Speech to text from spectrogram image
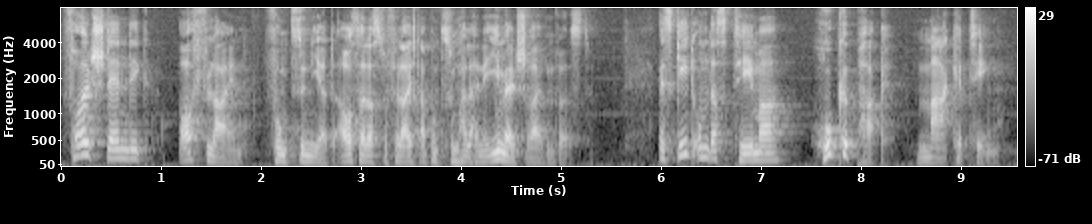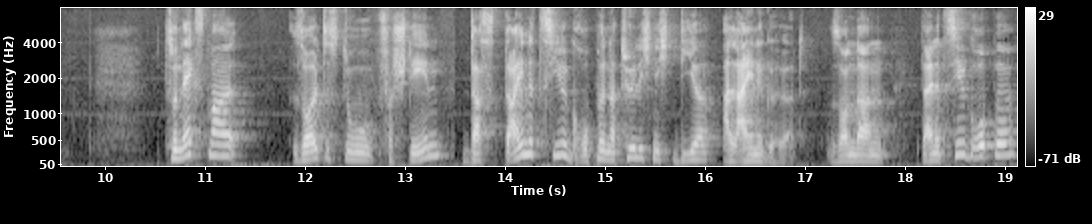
vollständig offline funktioniert, außer dass du vielleicht ab und zu mal eine E-Mail schreiben wirst. Es geht um das Thema Huckepack-Marketing. Zunächst mal solltest du verstehen, dass deine Zielgruppe natürlich nicht dir alleine gehört, sondern deine Zielgruppe,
